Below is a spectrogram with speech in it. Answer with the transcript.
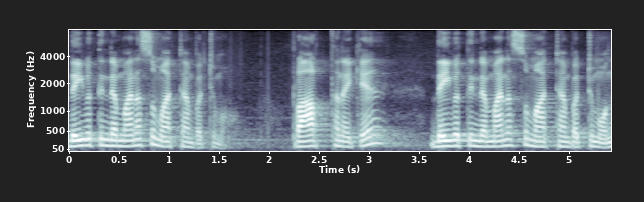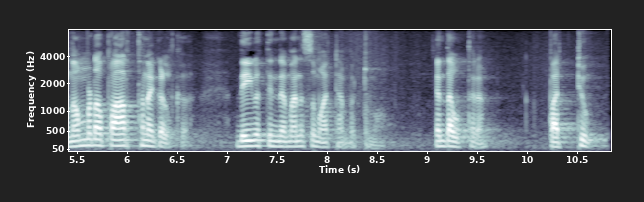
ദൈവത്തിന്റെ മനസ്സ് മാറ്റാൻ പറ്റുമോ? പ്രാർത്ഥനയ്ക്ക് ദൈവത്തിന്റെ മനസ്സ് മാറ്റാൻ പറ്റുമോ? നമ്മുടെ പ്രാർത്ഥനകൾക്ക് ദൈവത്തിന്റെ മനസ്സ് മാറ്റാൻ പറ്റുമോ? എന്താ ഉത്തരം? പറ്റും.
